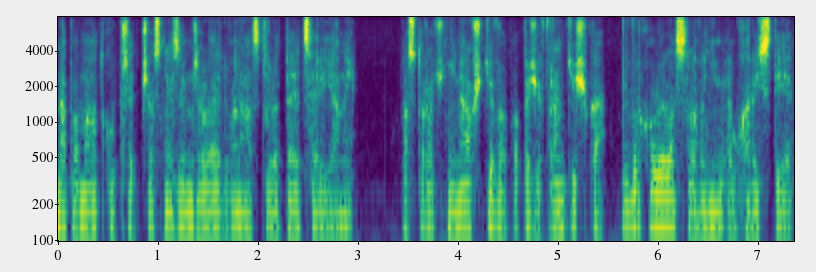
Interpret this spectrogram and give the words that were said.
na památku předčasně zemřelé 12-leté dcery Jany. Pastorační návštěva papeže Františka vyvrcholila slavením Eucharistie.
